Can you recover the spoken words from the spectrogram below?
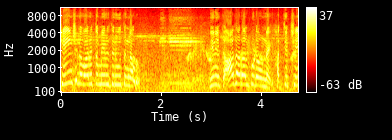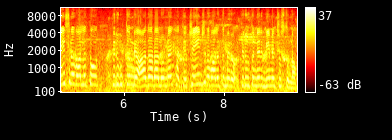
చేయించిన వారితో మీరు తిరుగుతున్నారు. దీని యొక్క ఆధారాలు కూడా ఉన్నాయి. హత్య చేసిన వాళ్ళతో తిరుగుతుండే ఆధారాలు ఉన్నాయి. హత్య చేయించిన వాళ్ళతో మీరు తిరుగుతుండేది మేమే చూస్తున్నాం.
